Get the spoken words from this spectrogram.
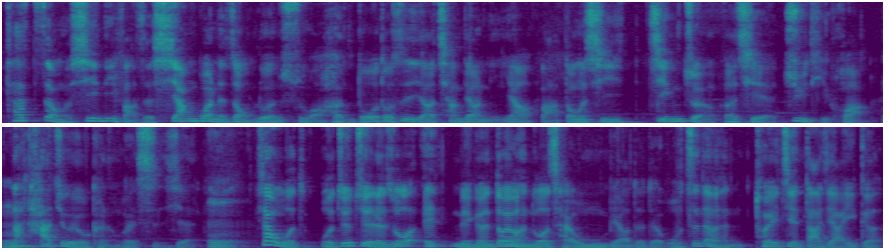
它这种吸引力法则相关的这种论述啊，很多都是要强调你要把东西精准而且具体化，那它就有可能会实现。嗯，像我我就觉得说，哎、每个人都有很多财务目标，对不对？我真的很推荐大家一个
